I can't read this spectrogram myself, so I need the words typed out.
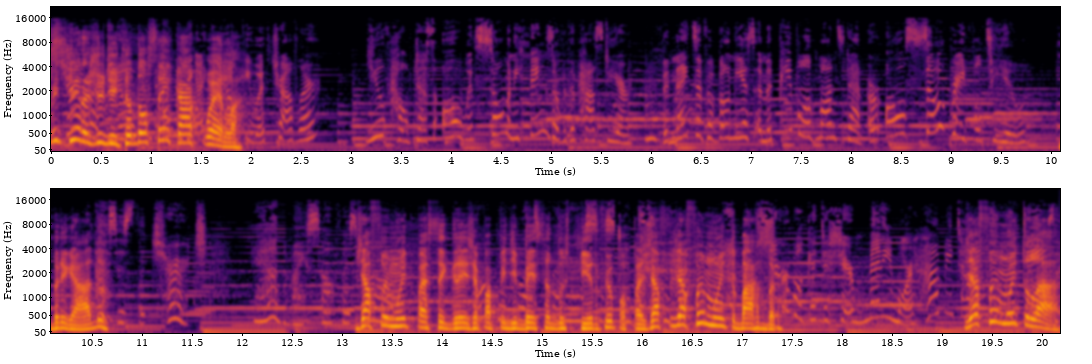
Mentira, Judite. Eu dou 100k com ela. You've helped us all with so many things over the past year. The Knights of Favonius and the people of Mondstadt are all so grateful to you. Obrigado. Já fui muito para essa igreja para pedir bênção dos tiros, viu, papai? Já, já fui muito, Bárbara. Já fui muito lá.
